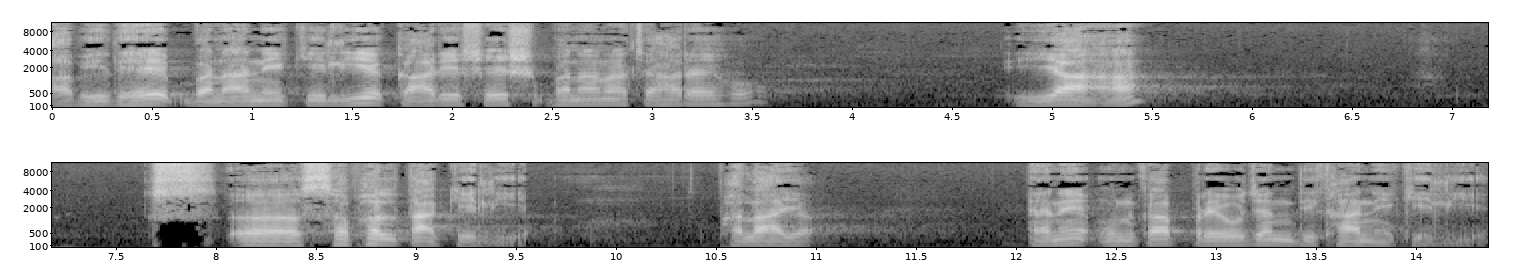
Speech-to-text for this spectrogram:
अभिधेय बनाने के लिए कार्यशेष बनाना चाह रहे हो? या सफलता के लिए, फलाय, यानी उनका प्रयोजन दिखाने के लिए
